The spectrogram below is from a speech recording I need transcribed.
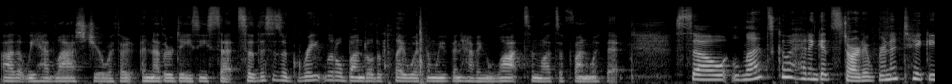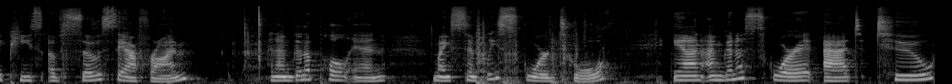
uh, that we had last year with a, another daisy set. So this is a great little bundle to play with and we've been having lots and lots of fun with it. So let's go ahead and get started. We're gonna take a piece of So Saffron and I'm to pull in my Simply Scored tool and I'm to score it at two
